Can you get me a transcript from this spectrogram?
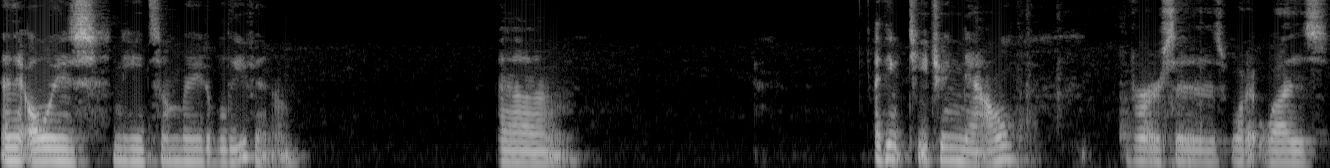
And they always need somebody to believe in them. Um, I think teaching now versus what it was,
